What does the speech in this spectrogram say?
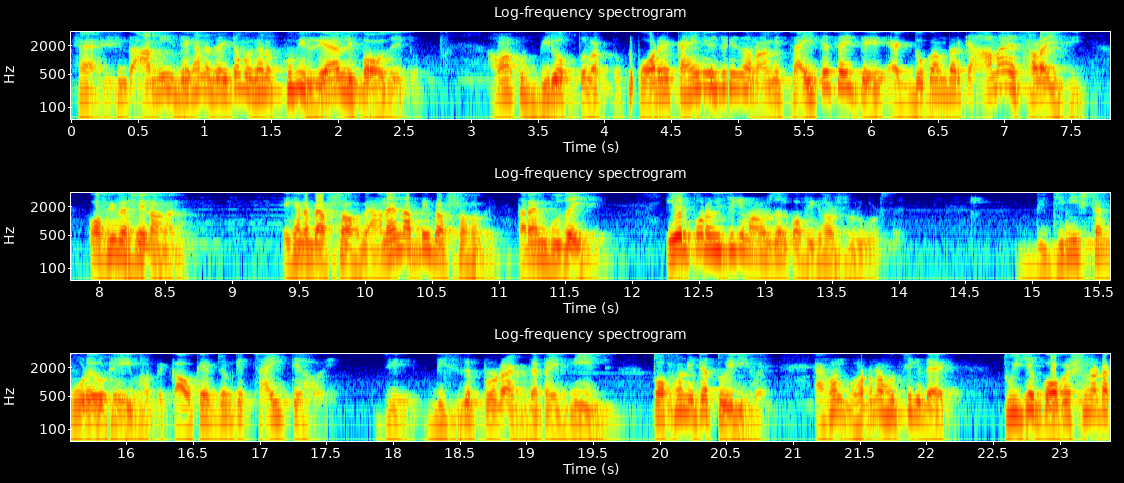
হ্যাঁ। কিন্তু আমি যেখানে যাইতাম ওইখানে খুবই রেয়ারলি পাওয়া যেত আমার খুব বিরক্ত লাগতো। পরে কাহিনী হয়েছে কি জানো? আমি চাইতে চাইতে এক দোকানদারকে আনায় ছাড়াইছি, কফি মেশিন আনান। এখানে ব্যবসা হবে, আনেন আপনি, ব্যবসা হবে। তারা আমি বুঝাইছি। এরপর হয়েছে কি মানুষজন কফি খাওয়া শুরু করছে। জিনিসটা গড়ে ওঠে এইভাবে, কাউকে একজনকে চাইতে হয় যে this is a product that I need তখন এটা তৈরি হয়। এখন ঘটনা হচ্ছে কি দেখ, তুই যে গবেষণাটা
